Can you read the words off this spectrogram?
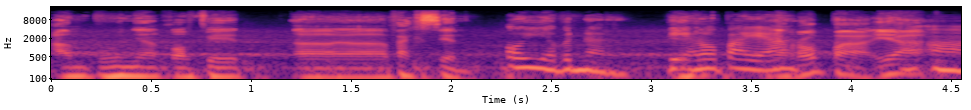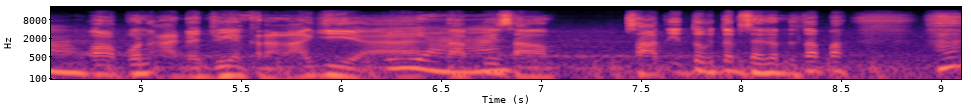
ampuhnya COVID eh, vaksin. Oh iya benar di. Eropa ya. Eropa ya, Heeh. walaupun ada juga yang kena lagi ya. Iya. Tapi sama saat itu kita bisa lihat betapa, hah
